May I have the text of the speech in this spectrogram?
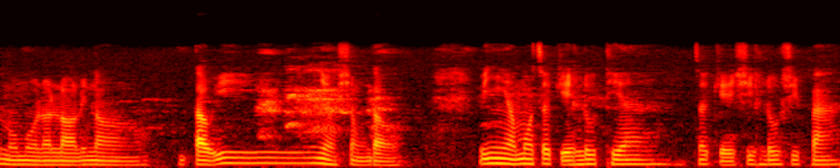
một mùa lò lò lên nó tàu ý nhờ sòng đầu vì nhà mua cho kể lưu thia cho kể xí lưu xí ba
